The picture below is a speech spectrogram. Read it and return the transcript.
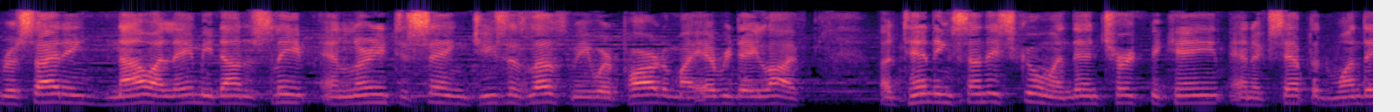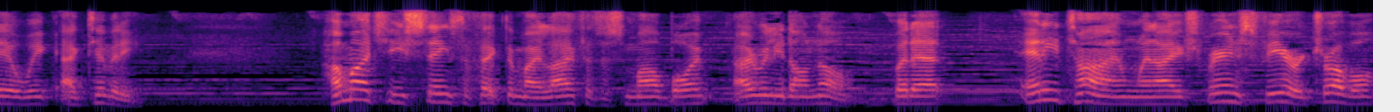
reciting Now I Lay Me Down to Sleep and learning to sing Jesus Loves Me were part of my everyday life. Attending Sunday school and then church became an accepted one day a week activity. How much these things affected my life as a small boy, I really don't know. But at any time when I experienced fear or trouble,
